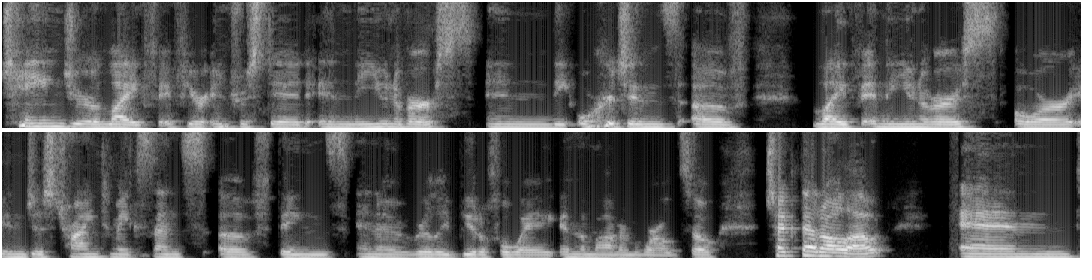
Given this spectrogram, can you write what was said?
change your life if you're interested in the universe, in the origins of life in the universe, or in just trying to make sense of things in a really beautiful way in the modern world. So check that all out. And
